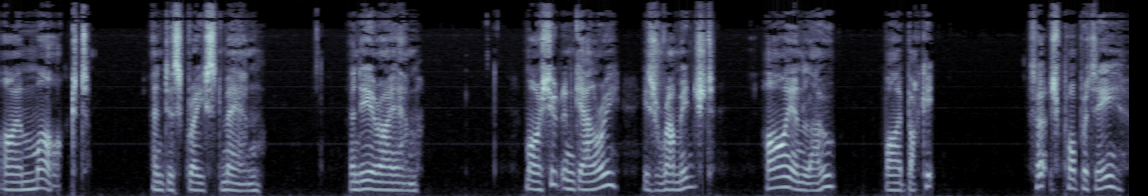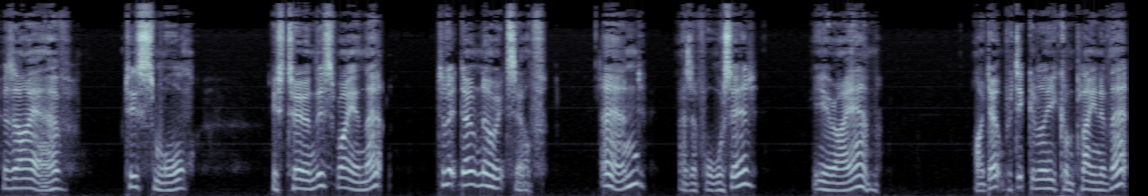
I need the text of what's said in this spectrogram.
I am marked and disgraced man, and here I am. My shooting gallery is rummaged, high and low, by Bucket. Such property as I have, 'tis small, is turned this way and that till it don't know itself, and, as aforesaid, here I am. I don't particularly complain of that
